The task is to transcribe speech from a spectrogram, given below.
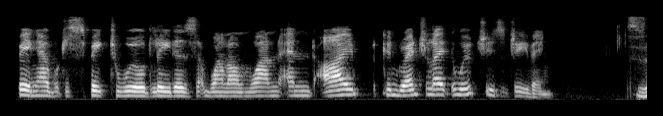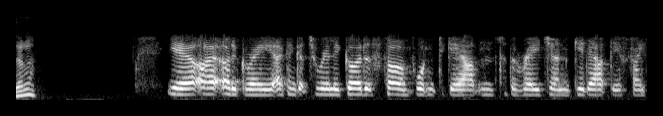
being able to speak to world leaders one on one. And I congratulate the work she's achieving. Suzannah? Yeah, I, would agree. I think it's really good. It's so important to get out into the region, get out there face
